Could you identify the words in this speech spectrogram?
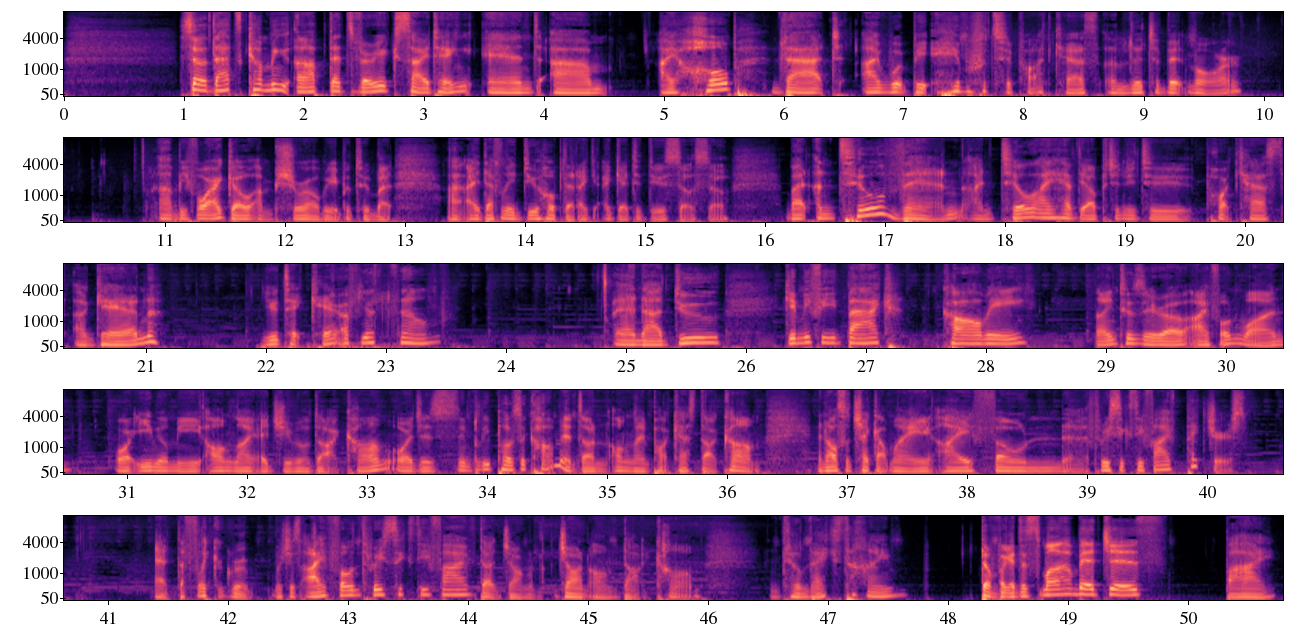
So that's coming up. That's very exciting, and um, I hope that I would be able to podcast a little bit more. Uh, before I go, I'm sure I'll be able to, but I, I definitely do hope that I, I, get to do so. So, but until then, until I have the opportunity to podcast again, you take care of yourself, and uh, do give me feedback. Call me 920 iPhone 1 or email me online at gmail.com or just simply post a comment on onlinepodcast.com and also check out my iPhone uh, 365 pictures at the Flickr group, which is iPhone365.johnong.com. Until next time, don't forget to smile, bitches. Bye.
